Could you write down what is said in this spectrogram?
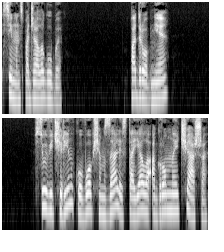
Симмонс поджала губы. «Подробнее». Всю вечеринку в общем зале стояла огромная чаша,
